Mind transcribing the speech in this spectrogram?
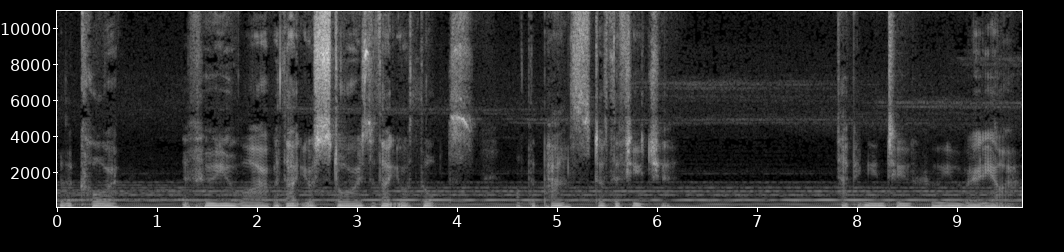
for the core of who you are without your stories, without your thoughts of the past, of the future. Tapping into who you really are.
